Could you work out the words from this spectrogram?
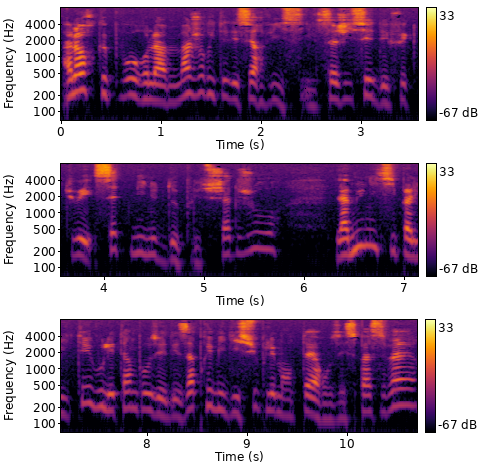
Alors que pour la majorité des services il s'agissait d'effectuer 7 minutes de plus chaque jour, la municipalité voulait imposer des après-midi supplémentaires aux espaces verts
